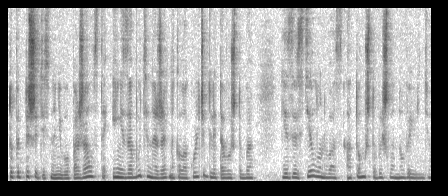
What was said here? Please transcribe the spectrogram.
то подпишитесь на него, пожалуйста, и не забудьте нажать на колокольчик для того, чтобы известил он вас о том, что вышло новое видео.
